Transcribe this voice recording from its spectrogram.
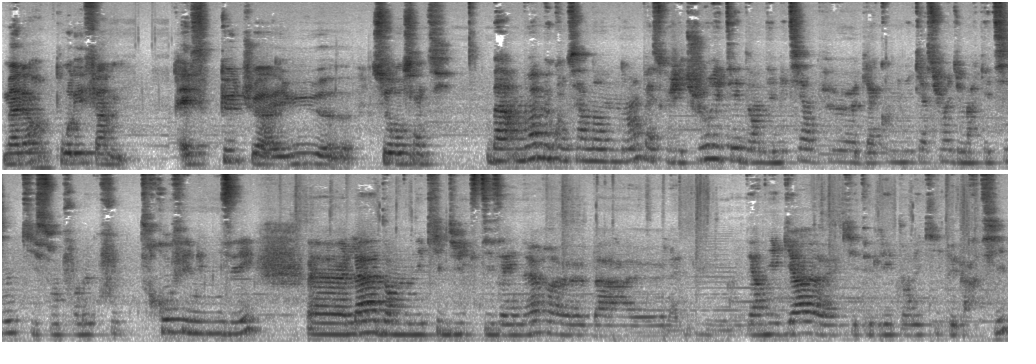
Mais alors, pour les femmes, est-ce que tu as eu euh, ce ressenti? Bah, moi, me concernant, non, parce que j'ai toujours été dans des métiers un peu euh, de la communication et du marketing qui sont pour le coup trop féminisés. Euh, là, dans mon équipe du X Designer, bah, le dernier gars qui était dans l'équipe est parti.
